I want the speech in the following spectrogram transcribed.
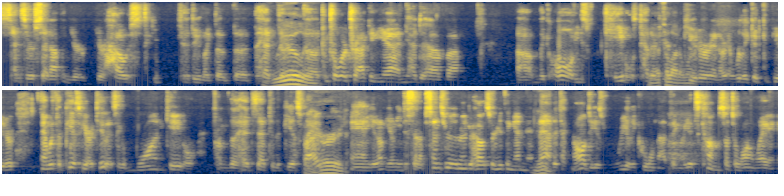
sensors set up in your your house to keep to do like the the, the head really? the, the, controller tracking, yeah, and you had to have um, um, like all these cables tethered yeah, to your computer and a, a, really good computer. And with the PSVR two, it's like one cable from the headset to the PS5. I heard. And you don't you don't need to set up sensors around your house or anything. And, and yeah. man, the technology is really cool in that thing. Like it's come such a long way.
